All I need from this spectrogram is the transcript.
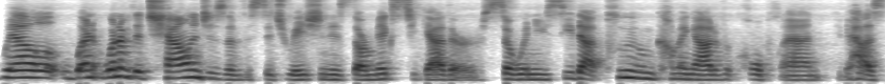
Well, one, one of the challenges of the situation is they're mixed together. So when you see that plume coming out of a coal plant, it has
